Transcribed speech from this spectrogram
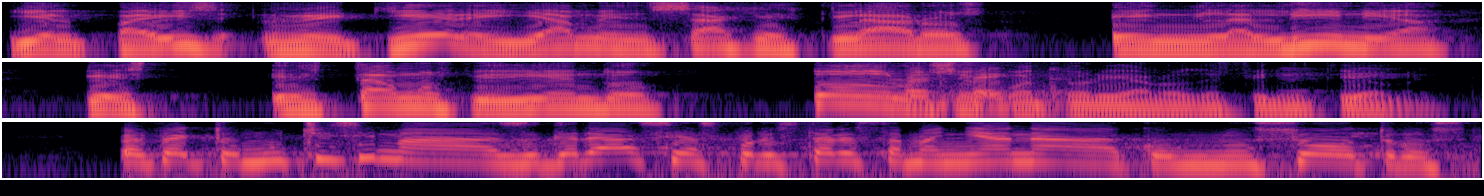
y el país requiere ya mensajes claros en la línea que estamos pidiendo todos los ecuatorianos definitivamente. Perfecto, muchísimas gracias por estar esta mañana con nosotros.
